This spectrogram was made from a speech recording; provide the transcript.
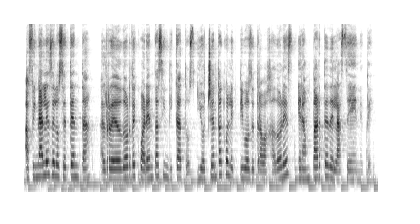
A finales de los 70, alrededor de 40 sindicatos y 80 colectivos de trabajadores eran parte de la CNT.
